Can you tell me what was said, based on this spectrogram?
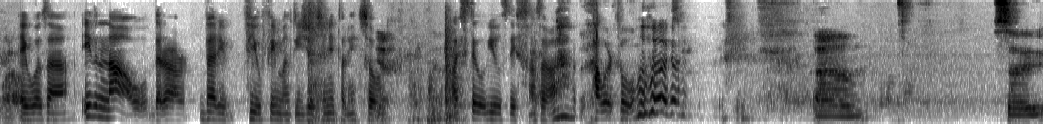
Wow. it was. Uh, even now, there are very few female DJs in Italy, so Yeah. I still use this as a power tool. Excellent. Um, so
